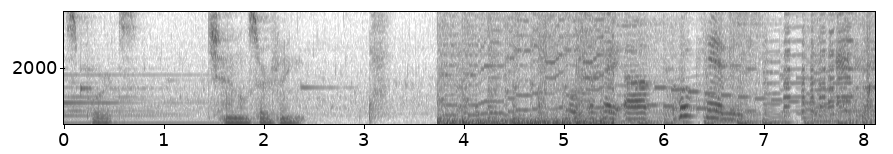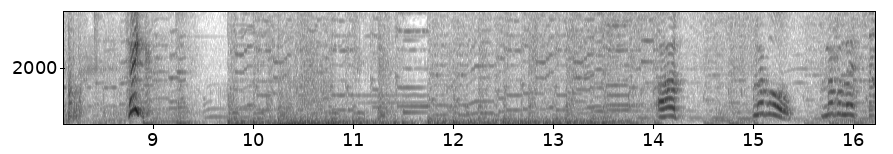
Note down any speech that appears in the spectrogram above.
sports channel surfing. Oh, okay, uh, hook him. Take! Uh, flibble! Flibble it!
